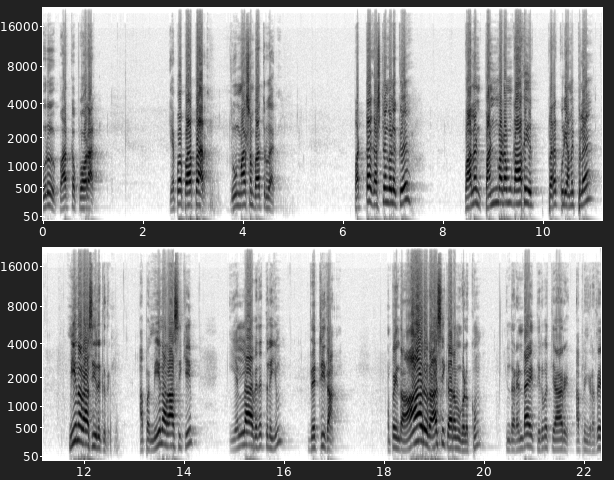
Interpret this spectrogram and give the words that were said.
குரு பார்க்க போகிறார் எப்போ பார்ப்பார்? ஜூன் மாதம் பார்த்துருவார். பட்ட கஷ்டங்களுக்கு பலன் பன்மடங்காக பெறக்கூடிய அமைப்பில் மீனராசி இருக்குது. அப்போ மீனராசிக்கு எல்லா விதத்திலையும் வெற்றி தான் அப்போ இந்த ஆறு ராசிக்காரவங்களுக்கும் இந்த ரெண்டாயிரத்தி இருபத்தி ஆறு அப்படிங்கிறது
